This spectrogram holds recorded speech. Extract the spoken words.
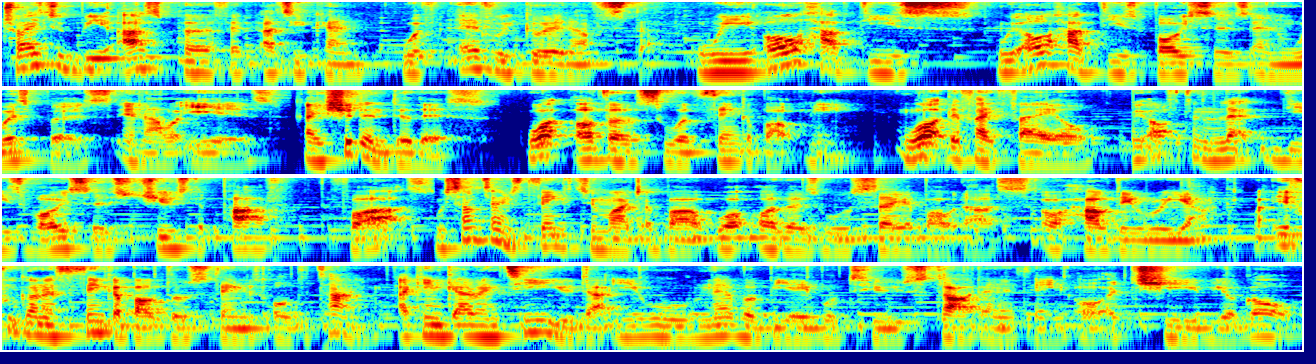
Try to be as perfect as you can with every good enough step. We all have these we all have these voices and whispers in our ears. I shouldn't do this. What others would think about me. What if I fail? We often let these voices choose the path for us. We sometimes think too much about what others will say about us or how they react. But if we're gonna think about those things all the time, I can guarantee you that you will never be able to start anything or achieve your goal.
